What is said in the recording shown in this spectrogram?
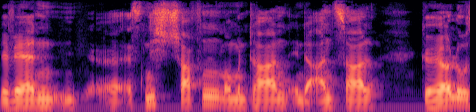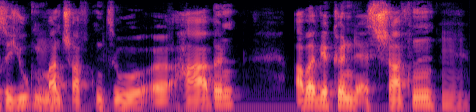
Wir werden äh, es nicht schaffen, momentan in der Anzahl gehörlose Jugendmannschaften zu äh, haben, aber wir können es schaffen, hm.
